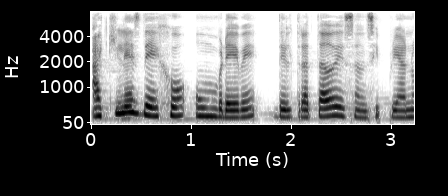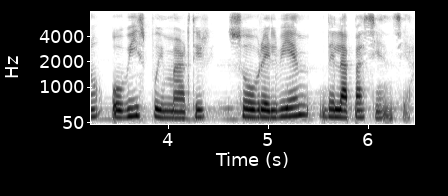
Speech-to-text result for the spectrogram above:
Aquí les dejo un breve del Tratado de San Cipriano, obispo y mártir, sobre el bien de la paciencia.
